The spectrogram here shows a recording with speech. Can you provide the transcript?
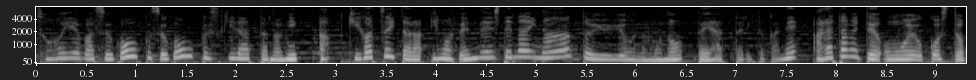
そういえばすごくすごく好きだったのに。あ気がついたら今全然してないなというようなものであったりとかね。改めて思い起こすと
